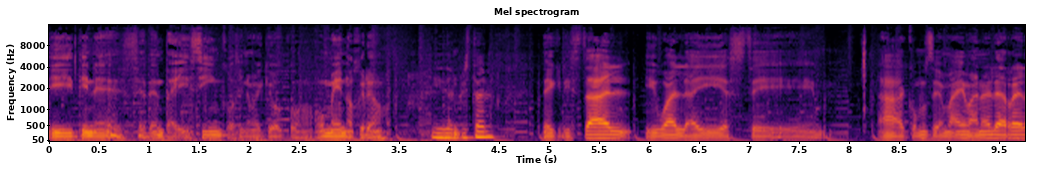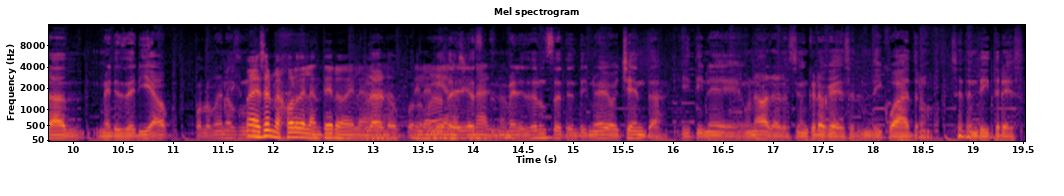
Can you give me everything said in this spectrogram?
Y tiene 75, si no me equivoco, o menos creo. ¿Y del cristal? De Cristal, igual ahí este... Ah, ¿Cómo se llama? Emanuel Herrera merecería por lo menos un... Bueno, es el mejor delantero de la, Claro, por de lo la menos Liga Nacional, ¿no? merecer un 79-80 y tiene una valoración creo que de 74, 73.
